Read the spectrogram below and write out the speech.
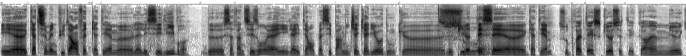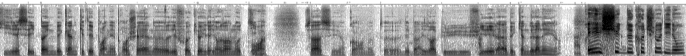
Et euh, quatre semaines plus tard, en fait, KTM euh, l'a laissé libre de sa fin de saison et il a été remplacé par Mika Kallio, donc le Sous- pilote ouais. d'essai KTM. Sous prétexte que c'était quand même mieux qu'il essaye pas une bécane qui était pour l'année prochaine, des fois qu'il aille dans un autre team. Ouais. Ça, c'est encore un autre euh, débat. Ils auraient pu lui filer la bécane de l'année. hein. Après, Et chute de Crutchlow, dis donc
